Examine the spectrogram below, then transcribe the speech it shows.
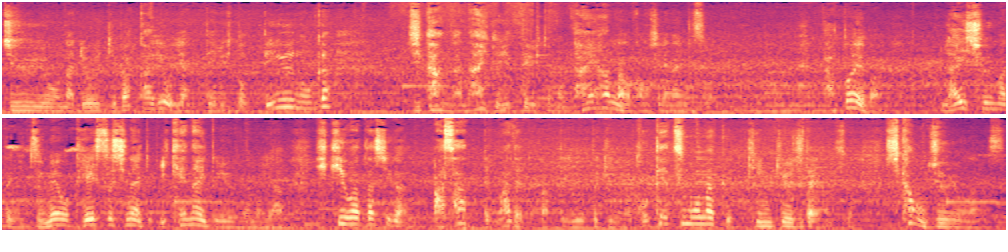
重要な領域ばかりをやっている人っていうのが時間がないと言ってる人も大半なのかもしれないんですよ。例えば来週までに図面を提出しないといけないというものや引き渡しがあさってまでとかっていう時にはとてつもなく緊急事態なんですよ。しかも重要なんです。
